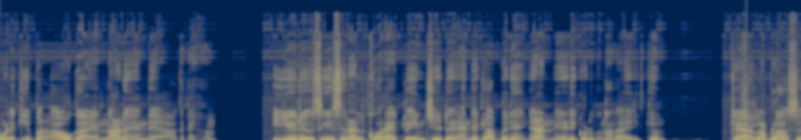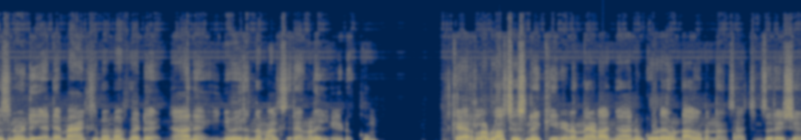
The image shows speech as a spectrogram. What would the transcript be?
ഗോളി കീപ്പർ ആവുക എന്നാണ് എന്റെ ആഗ്രഹം. ഈയൊരു സീസണിൽ കുറേ ക്ലീൻ ഷീറ്റ് എന്റെ ക്ലബിന് ഞാൻ നേടിക്കൊടുക്കുന്നതായിരിക്കും. കേരള ബ്ലാസ്റ്റേഴ്സിന് വേണ്ടി എന്റെ മാക്സിമം എഫേർട്ട് ഞാൻ ഇനി വരുന്ന മത്സരങ്ങളിൽ എടുക്കും. കേരള ബ്ലാസ്റ്റേഴ്സിന് കിരീടം നേടാൻ ഞാനും കൂടെ ഉണ്ടാകുമെന്ന് സച്ചിൻ സുരേഷ്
